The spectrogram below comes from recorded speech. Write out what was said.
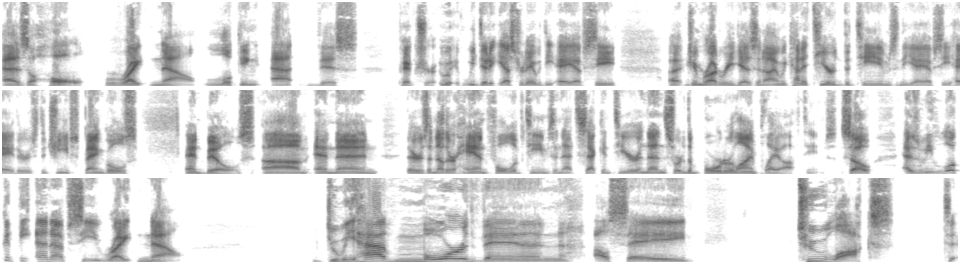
as a whole right now, looking at this picture? We- We did it yesterday with the AFC uh, Jim Rodriguez and I, and we kind of tiered the teams in the AFC. Hey, there's the Chiefs, Bengals, and Bills. Um, and then there's another handful of teams in that second tier, and then sort of the borderline playoff teams. So as we look at the NFC right now, do we have more than, I'll say, two locks to,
